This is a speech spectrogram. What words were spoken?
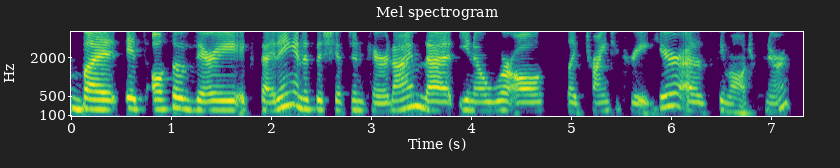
but it's also very exciting and it's a shift in paradigm that, you know, we're all like trying to create here as female entrepreneurs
